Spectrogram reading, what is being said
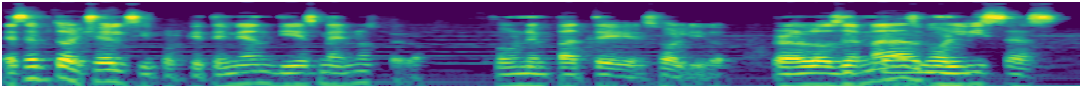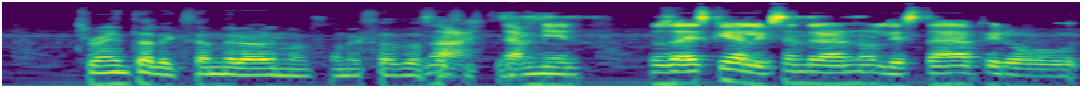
excepto el Chelsea, porque tenían 10 menos, pero fue un empate sólido. Pero los demás, golizas. Trent Alexander Arnold con esas dos ah, También. O sea, es que Alexander Arnold está, pero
